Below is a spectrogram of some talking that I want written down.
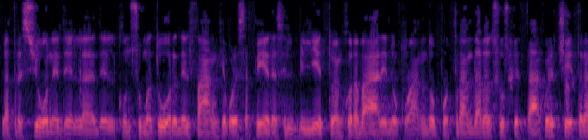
la pressione del, del, consumatore, del fan che vuole sapere se il biglietto è ancora valido, quando potrà andare al suo spettacolo, eccetera.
